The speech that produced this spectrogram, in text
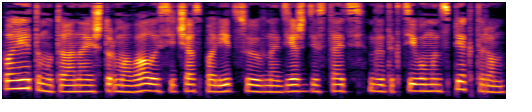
Поэтому-то она и штурмовала сейчас полицию в надежде стать детективом-инспектором,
